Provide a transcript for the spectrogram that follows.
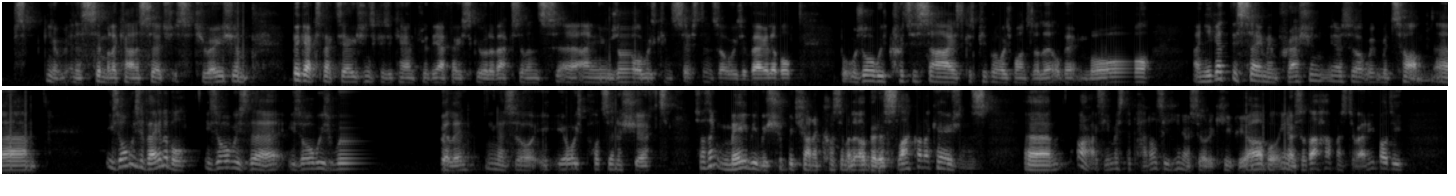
you know, in a similar kind of situation, big expectations because he came through the FA School of Excellence uh, and he was always consistent, always available, but was always criticised because people always wanted a little bit more. And you get the same impression, you know, so with, with Tom. Um, he's always available. He's always there. He's always willing willing, you know, so he, always puts in a shift. So I think maybe we should be trying to cut him a little bit of slack on occasions. Um, all right, he missed a penalty, you know, sort of QPR, but you know, so that happens to anybody.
